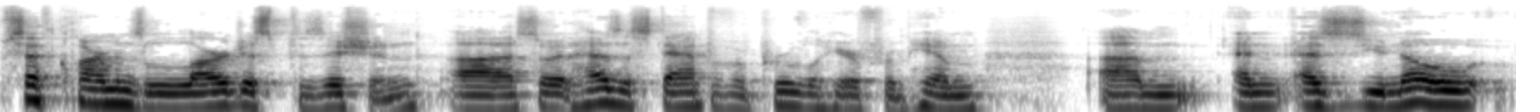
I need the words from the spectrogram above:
Seth Klarman's largest position, uh, so it has a stamp of approval here from him. Um, and as you know,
